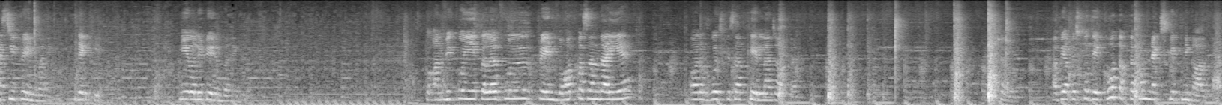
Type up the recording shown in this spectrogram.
ऐसी ट्रेन बनेगी। देखिए ये वाली ट्रेन बनेगी। तो अनवी को ये कलरफुल ट्रेन बहुत पसंद आई है और अब वो इसके साथ खेलना चाहता है। अभी आप इसको देखो तब तक हम नेक्स्ट गिफ्ट निकालते हैं।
